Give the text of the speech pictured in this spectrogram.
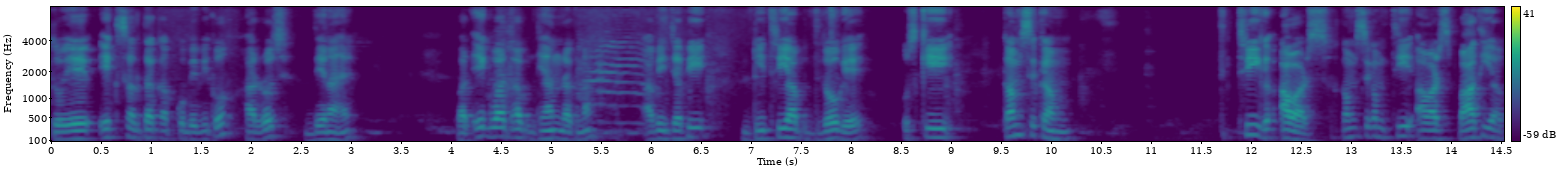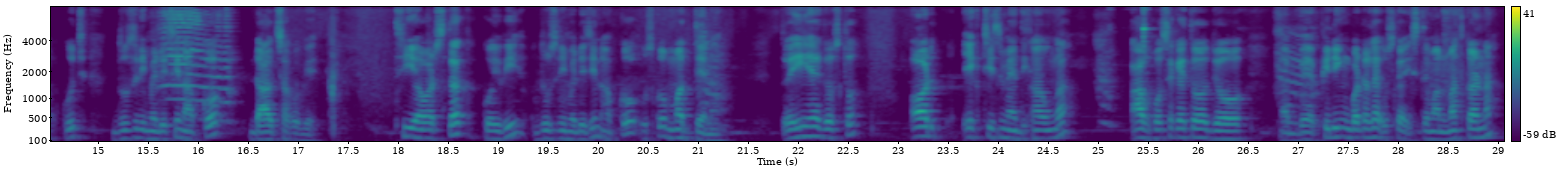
तो ये एक साल तक आपको बेबी को हर रोज़ देना है। पर एक बात आप ध्यान रखना, अभी जब भी डी थ्री आप दोगे, उसकी कम से कम थ्री आवर्स कम से कम थ्री आवर्स बाद ही आप कुछ दूसरी मेडिसिन आपको डाल सकोगे। थ्री आवर्स तक कोई भी दूसरी मेडिसिन आपको उसको मत देना। तो यही है दोस्तों। और एक चीज़ मैं दिखाऊँगा। आप हो सके तो जो फीडिंग बटल है, उसका इस्तेमाल मत करना।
